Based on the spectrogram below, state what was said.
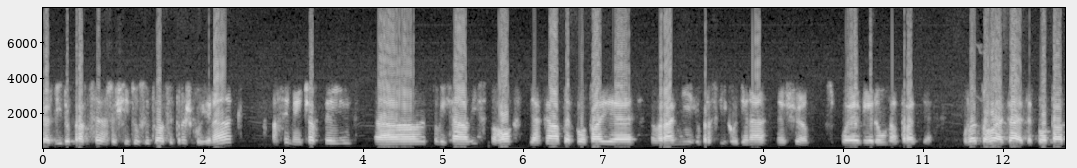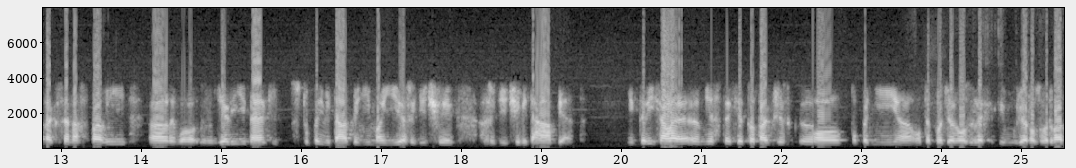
každý dopravce řeší tu situaci trošku jinak. Asi nejčastěji to vychází z toho, jaká teplota je v ranních brzkých hodinách, než spoje vědou na tratě. Podle toho, jaká je teplota, tak se nastaví nebo sdělí, na jaký stupeň vytápění mají řidiči, řidiči vytápět. V některých ale městech je to tak, že o topení a o teplotě vozidlech i může rozhodovat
